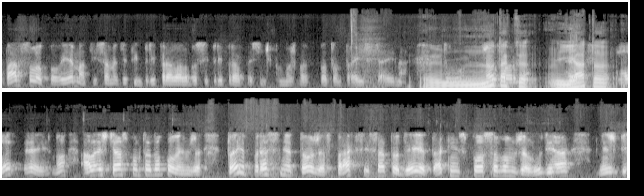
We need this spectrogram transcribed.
Pár slov poviem a ty sa medzi tým priprav, alebo si priprav pesničku, môžeme potom prejsť aj na tú, No tú tak formu. ja to... Ale, hej, no, ale ešte aspoň to dopoviem, že to je presne to, že v praxi sa to deje takým spôsobom, že ľudia, než by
